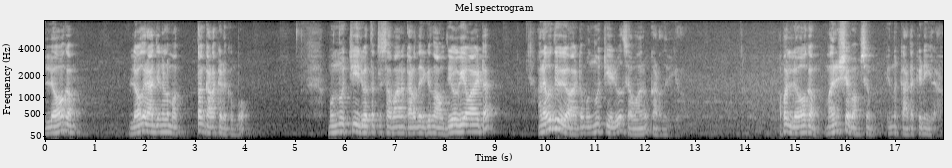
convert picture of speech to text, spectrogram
ലോകം ലോകരാജ്യങ്ങൾ മൊത്തം കണക്കെടുക്കുമ്പോൾ മുന്നൂറ്റി ഇരുപത്തെട്ട് ശതമാനം കടന്നിരിക്കുന്നു ഔദ്യോഗികമായിട്ട് അനൗദ്യോഗികമായിട്ട് മുന്നൂറ്റി എഴുപത് ശതമാനവും കടന്നിരിക്കുന്നു. അപ്പോൾ ലോകം മനുഷ്യവംശം ഇന്ന് കടക്കെണിയിലാണ്.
